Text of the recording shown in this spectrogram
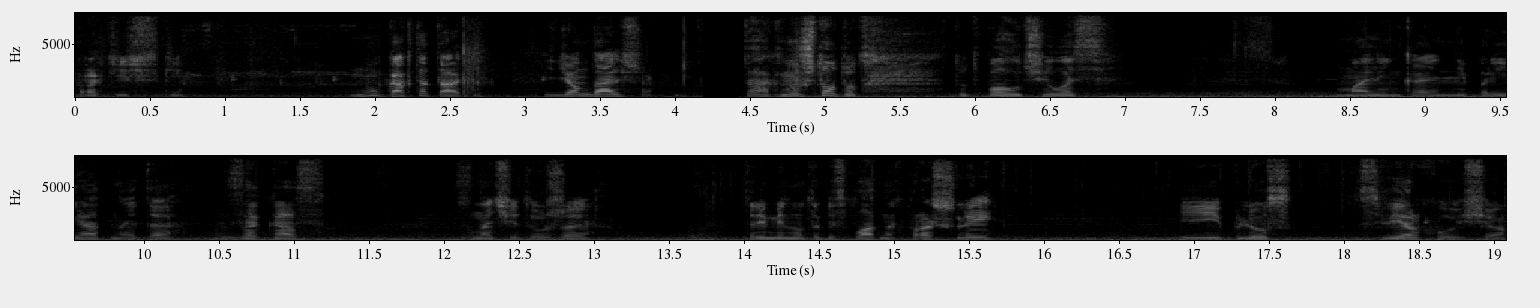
Практически. Ну, как-то так. Идем дальше. Так, ну что тут? Тут получилось маленькое неприятно. Это заказ. Значит, уже 3 минуты бесплатных прошли. И плюс сверху еще.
